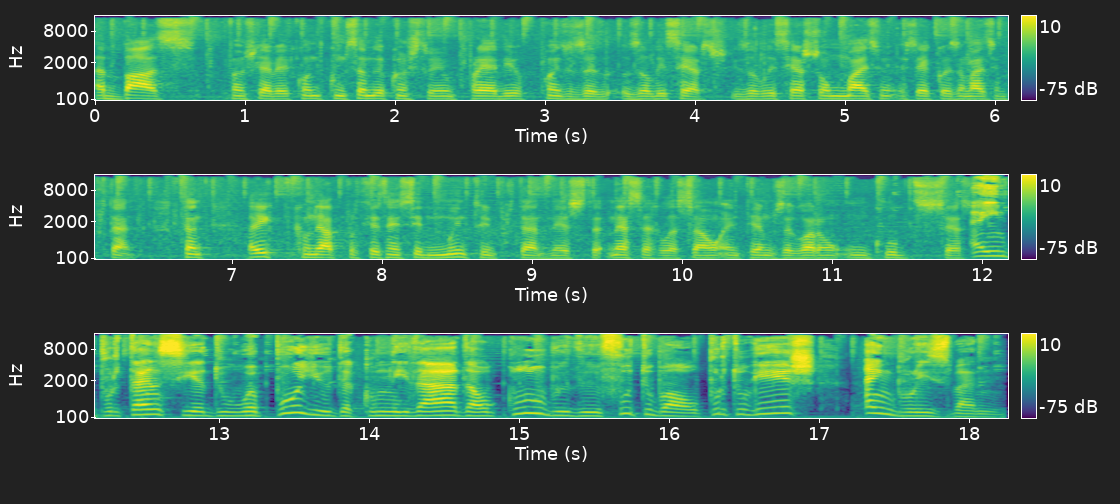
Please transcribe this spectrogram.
a base vamos ver, quando começamos a construir um prédio, pões os, os alicerces. Os alicerces são mais, é a coisa mais importante. Portanto, a comunidade portuguesa tem sido muito importante nesta, nessa relação, em termos agora um, um clube de sucesso. A importância do apoio da comunidade ao clube de futebol português em Brisbane.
